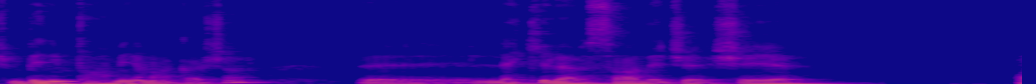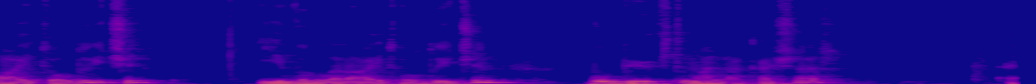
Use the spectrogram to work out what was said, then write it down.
Şimdi benim tahminim arkadaşlar e, lekeler sadece şeye ait olduğu için Evil'lara ait olduğu için bu büyük ihtimalle arkadaşlar e,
